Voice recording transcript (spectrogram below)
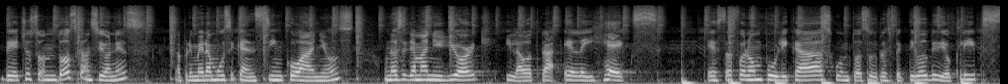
De hecho, son dos canciones. La primera música en cinco años. Una se llama New York y la otra LA Hex. Estas fueron publicadas junto a sus respectivos videoclips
